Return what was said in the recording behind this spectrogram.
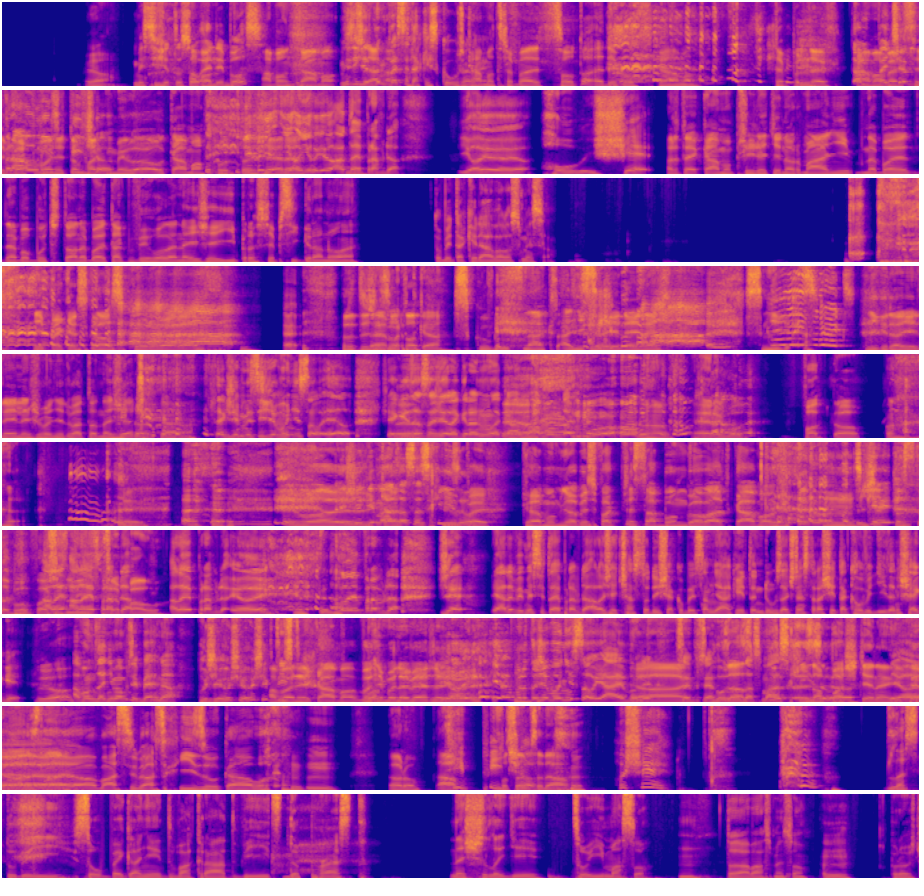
Jo. Myslíš, že to jsou A on- edibles? A on, kámo... Myslíš, že já- ten pes je taky zkouřený? Kámo, třeba jsou to edibles, kámo. Tam kámo, peče si, jak oni to fakt milujou, kámo, furt to jo, žere. jo, jo, a to je pravda. Jo, jo, jo, jo. Holy shit. Protože, kámo, přijde ti normální, nebo, je, nebo buď to, nebo je tak vyhulený, že jí prostě psí granule. To by taky dávalo smysl. Týpek je z toho skurvený. To Protože je jsou to mrtka. Scooby Snacks a nikdo jiný než, Scooby Snacks. nikdo jiný než oni dva to nežerou, kámo. Takže myslíš, že oni jsou ill. Že jak je zase žere granule, kámo, mám on tam. No, edible. Fucked up. Hej. Ty vole, má zase schýzu. Týpek, Kámo, měl bys fakt přestat bongovat, kámo, že, že to s tebou fakt Ale, ale je pravda, ale je pravda, jo, je, ale je pravda, že já nevím, jestli to je pravda, ale že často, když jakoby tam nějaký ten duch začne strašit, tak ho vidí ten Shaggy. Jo. A on za ním přiběhne. Hoši, hoši, hoši, A oni, kámo, oni mu nevěří, Jo, jo, jo, protože oni jsou já, on je, Já, se přehulil, zas má schýzu. Zapaštěnej, Jo, ty jo, jo, jo, má si má schýzu, kámo. Mm. No, no. A Ty posuneme se dál. Hoši. Dle studií jsou vegani dvakrát víc depressed než lidi, co jí maso. Hm, to dává smysl. Mm. Proč?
